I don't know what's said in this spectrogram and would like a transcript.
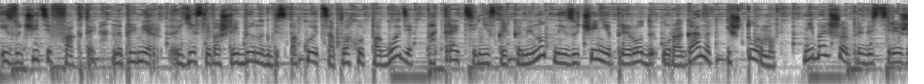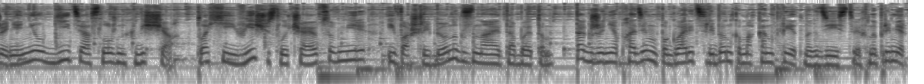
Изучите факты. Например, если ваш ребенок беспокоится о плохой погоде, потратьте несколько минут на изучение природы ураганов и штормов. Небольшое предостережение – не лгите о сложных вещах. Плохие вещи случаются в мире, и ваш ребенок знает об этом. Также необходимо поговорить с ребенком о конкретных действиях. Например,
